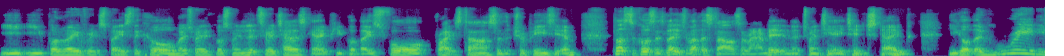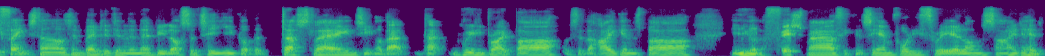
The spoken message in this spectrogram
you, you've got to overexpose the core. Whereas, when, of course, when you look through a telescope, you've got those four bright stars of the trapezium. Plus, of course, there's loads of other stars around it in a 28 inch scope. You've got those really faint stars embedded in the nebulosity. You've got the dust lanes. You've got that, that really bright bar. Was it the Huygens bar? You've got mm-hmm. the fish mouth. You can see M43 alongside it.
